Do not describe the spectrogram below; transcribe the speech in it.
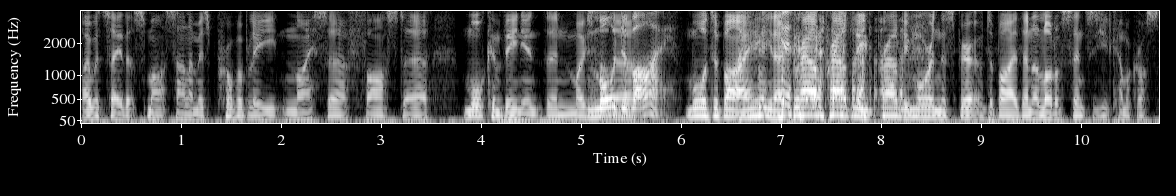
I would say that Smart Salem is probably nicer, faster, more convenient than most. More other- Dubai. More Dubai. You know, proud, proudly, proudly more in the spirit of Dubai than a lot of centres you'd come across.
